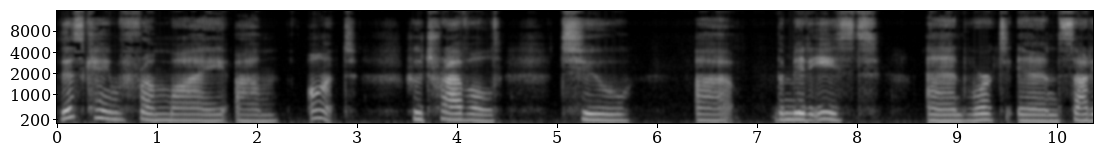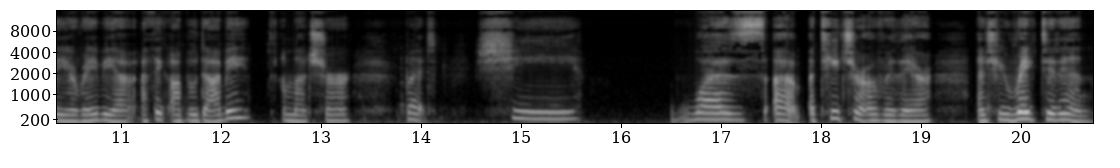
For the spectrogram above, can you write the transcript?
this came from my um, aunt who traveled to uh, the Mid East and worked in Saudi Arabia, I think Abu Dhabi, I'm not sure, but she was uh, a teacher over there and she raked it in.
